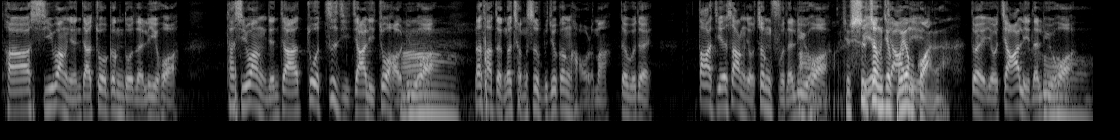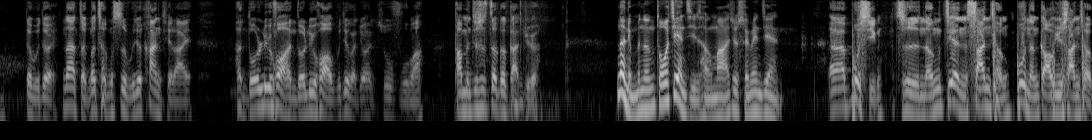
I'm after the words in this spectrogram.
他希望人家做更多的绿化，他希望人家做自己家里做好绿化。哦那他整个城市不就更好了吗？对不对？大街上有政府的绿化，哦就市政就不用管了。对，有家里的绿化，哦对不对？那整个城市不就看起来很多绿化，很多绿化，不就感觉很舒服吗？他们就是这个感觉。那你们能多建几层吗？就随便建？呃，不行，只能建三层，不能高于三层。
